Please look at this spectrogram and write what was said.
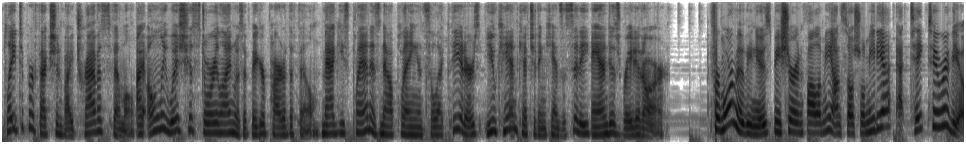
played to perfection by Travis Fimmel. I only wish his storyline was a bigger part of the film. Maggie's Plan is now playing in select theaters. You can catch it in Kansas City and is rated R. For more movie news, be sure and follow me on social media at Take Two Review.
